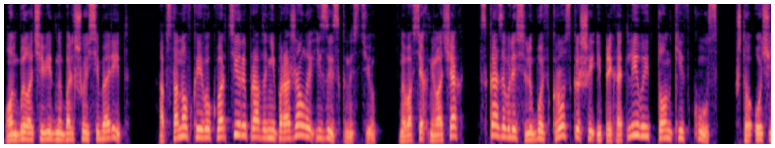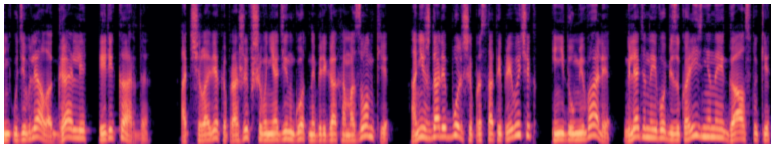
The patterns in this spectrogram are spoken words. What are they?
Он был, очевидно, большой сибарит. Обстановка его квартиры, правда, не поражала изысканностью, но во всех мелочах сказывались любовь к роскоши и прихотливый тонкий вкус, что очень удивляло Галли и Рикардо. От человека, прожившего не один год на берегах Амазонки, они ждали большей простоты привычек и недоумевали, глядя на его безукоризненные галстуки,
